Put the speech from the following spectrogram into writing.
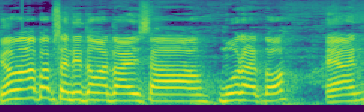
Yung mga paps, nandito nga tayo sa mura to. Ayan.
